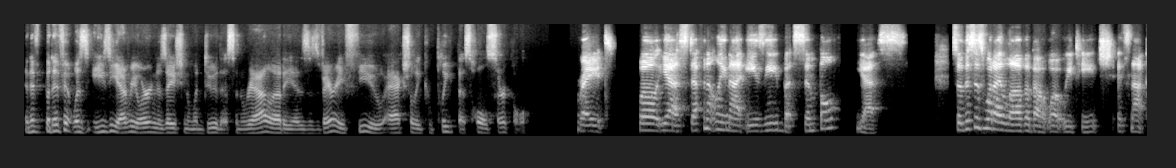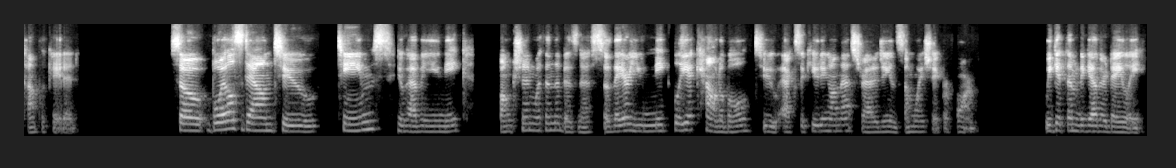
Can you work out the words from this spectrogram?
And if but if it was easy, every organization would do this. And reality is is very few actually complete this whole circle. Right. Well, yes, definitely not easy, but simple. Yes. So this is what I love about what we teach. It's not complicated. So boils down to teams who have a unique function within the business. So they are uniquely accountable to executing on that strategy in some way, shape, or form. We get them together daily.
